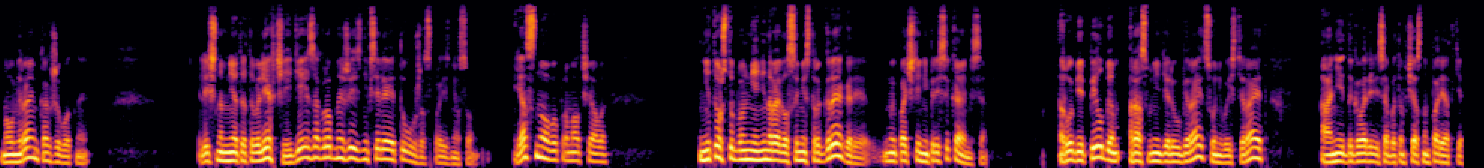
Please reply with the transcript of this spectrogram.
но умираем как животные. Лично мне от этого легче. Идея загробной жизни вселяет ужас, — произнес он. Я снова промолчала. Не то чтобы мне не нравился мистер Грегори, мы почти не пересекаемся. Руби Пилбем раз в неделю убирается у него и стирает — они договорились об этом в частном порядке,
